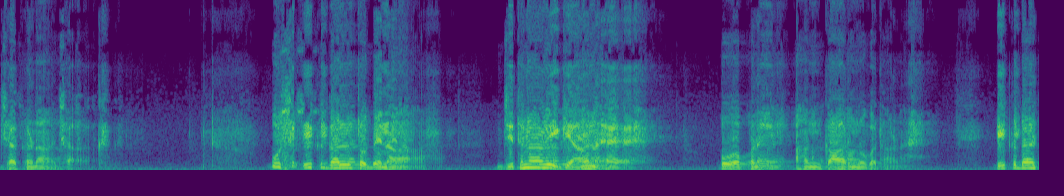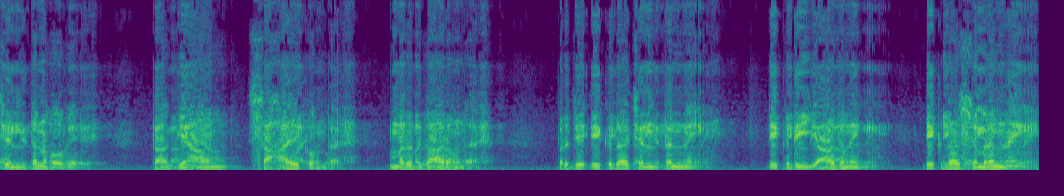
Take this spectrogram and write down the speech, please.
ਝਕਣਾ ਝਾਕ। ਉਸ ਇੱਕ ਗੱਲ ਤੋਂ ਬਿਨਾ ਜਿਤਨਾ ਵੀ ਗਿਆਨ ਹੈ, ਉਹ ਆਪਣੇ ਅਹੰਕਾਰ ਨੂੰ ਵਧਾਣਾ ਹੈ। ਇੱਕ ਦਾ ਚਿੰਤਨ ਹੋਵੇ ਤਾਂ ਗਿਆਨ ਸਹਾਇਕ ਹੁੰਦਾ ਹੈ। ਮਦਦਗਾਰ ਆਉਂਦਾ ਹੈ। ਪਰ ਜੇ ਇੱਕ ਦਾ ਚਿੰਤਨ ਨਹੀਂ, ਇੱਕ ਦੀ ਯਾਦ ਨਹੀਂ, ਇੱਕ ਦਾ ਸਿਮਰਨ ਨਹੀਂ,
